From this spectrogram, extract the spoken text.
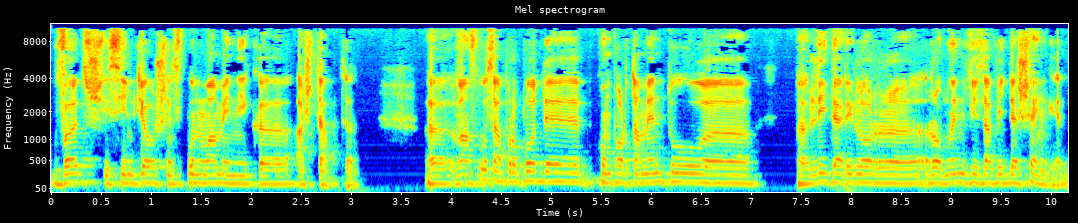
văd și simt eu și îmi spun oamenii că așteaptă. V-am spus apropo de comportamentul liderilor români vis-a-vis de Schengen,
